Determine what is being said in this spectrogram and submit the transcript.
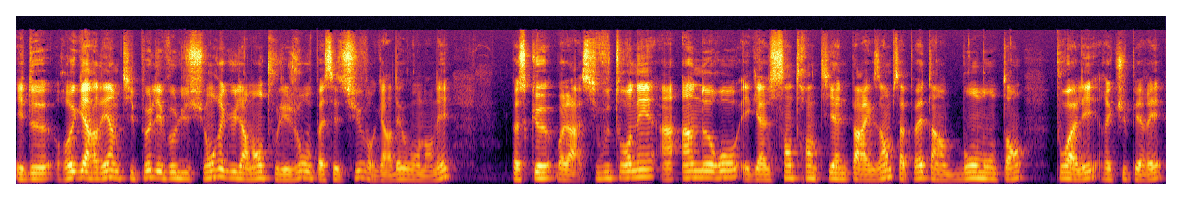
et de regarder un petit peu l'évolution régulièrement, tous les jours, vous passez dessus, vous regardez où on en est. Parce que voilà, si vous tournez à 1 euro égale 130 yens par exemple, ça peut être un bon montant pour aller récupérer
